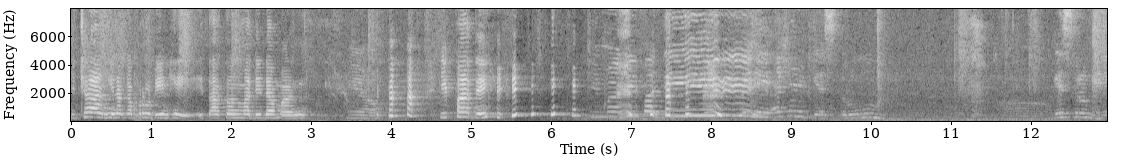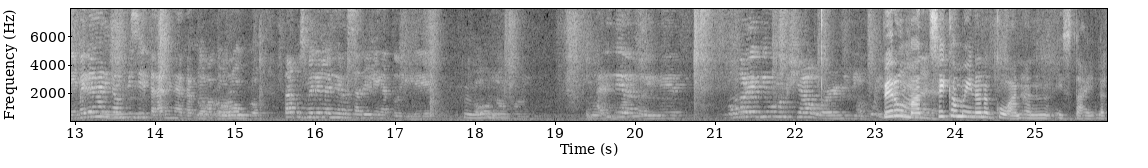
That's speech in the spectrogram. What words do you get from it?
Ichan, hinag-approve in hi, itakon madidaman. Yeah. Ipade. Imagi pa di. Pwede, actually, guest room. Guest room ini. May dangan kang bisita, ano nga katulog. Tapos may dala niya sarili nga toilet. Oo naman. Ano tira toilet? Kung karayag mo mag-shower, hindi. Pero mad, say kamo na nagkuan han style.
